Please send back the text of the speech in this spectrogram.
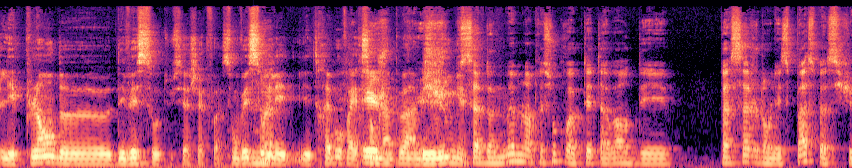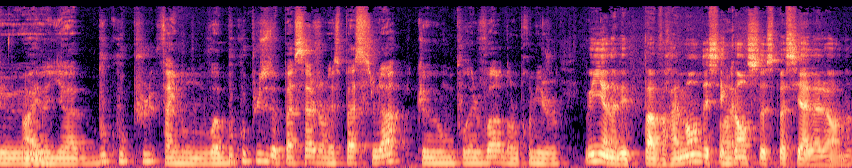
les plans de, des vaisseaux, tu sais, à chaque fois. Son vaisseau, Ouais. il, est, il est très beau, enfin, il ressemble je- un peu à un B-Wing. Ça donne même l'impression qu'on va peut-être avoir des passages dans l'espace parce que Ouais. il y a beaucoup plus. Enfin, on voit beaucoup plus de passages dans l'espace là qu'on pourrait le voir dans le premier jeu. Oui, il n'y en avait pas vraiment des séquences spatiales alors, non?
